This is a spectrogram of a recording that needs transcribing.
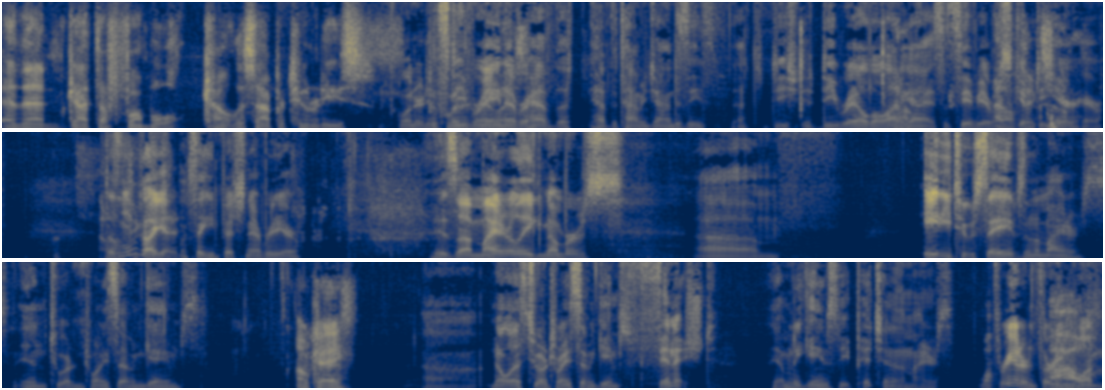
and then got to fumble countless opportunities. Wondered did before Steve Rain ever have the have the Tommy John disease? That de- derailed a lot of guys. Let's see if he ever skipped a so. year here. Doesn't look like it. Looks like he pitched in every year. His uh, minor league numbers: um, 82 saves in the minors in 227 games. Okay, No, that's 227 games finished. How many games did he pitch in the minors? Wow. 331. wow,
